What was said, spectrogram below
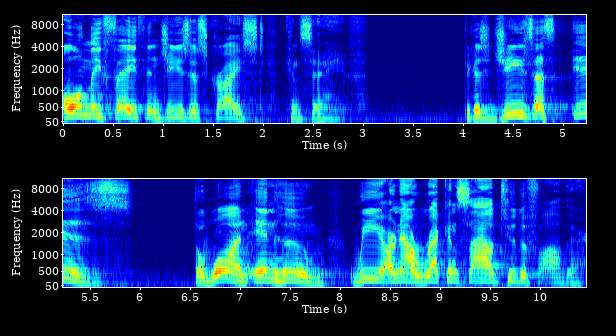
only faith in Jesus Christ can save. Because Jesus is the one in whom we are now reconciled to the Father.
